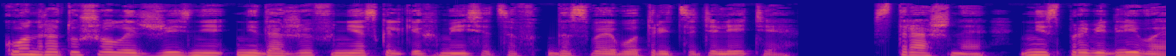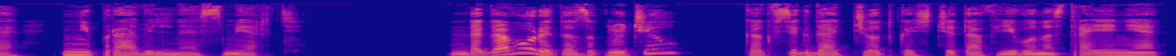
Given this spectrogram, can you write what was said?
Конрад ушел из жизни, не дожив нескольких месяцев до своего тридцатилетия. Страшная, несправедливая, неправильная смерть. «Договор это заключил?» Как всегда, четко считав его настроение,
